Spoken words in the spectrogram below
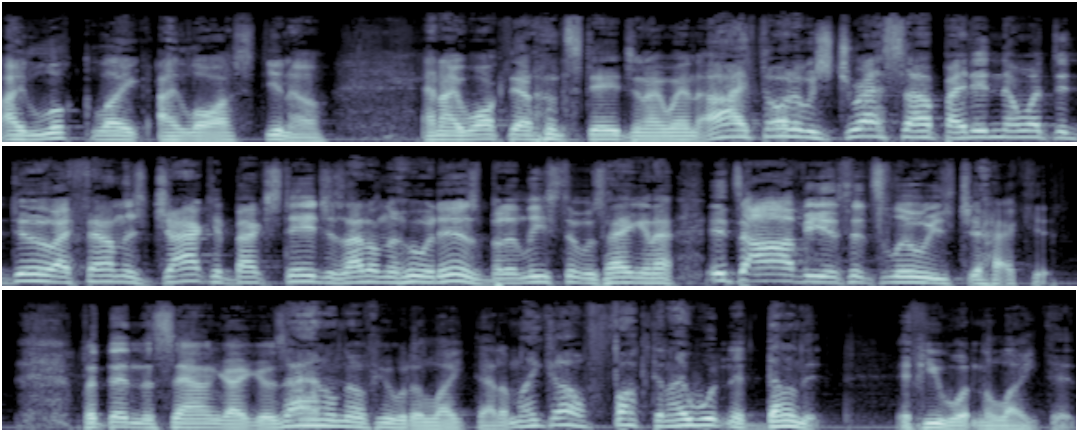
I look like I lost, you know, and I walked out on stage and I went, ah, I thought it was dress up, I didn't know what to do. I found this jacket backstage, I don't know who it is, but at least it was hanging out. It's obvious it's Louie's jacket. But then the sound guy goes, I don't know if he would have liked that. I'm like, oh fuck, then I wouldn't have done it if he wouldn't have liked it.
